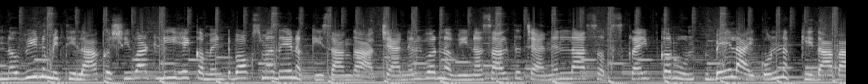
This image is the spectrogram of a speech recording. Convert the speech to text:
नवीन मिथिला कशी वाटली हे कमेंट बॉक्समध्ये नक्की सांगा. चॅनलवर नवीन असाल तर चॅनलला सबस्क्राईब करून बेल आयकॉन नक्की दाबा.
